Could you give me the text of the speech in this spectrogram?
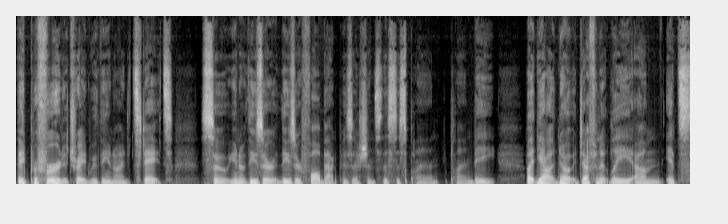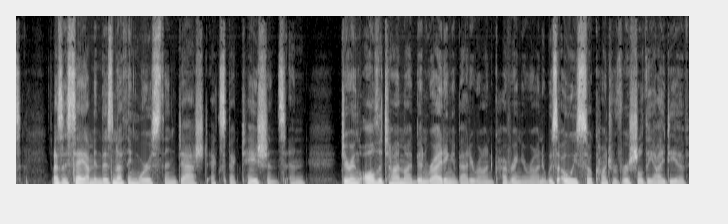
They prefer to trade with the United States. So you know these are these are fallback positions. This is plan plan B. But yeah, no, definitely. Um, it's as I say. I mean, there's nothing worse than dashed expectations. And during all the time I've been writing about Iran, covering Iran, it was always so controversial. The idea of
